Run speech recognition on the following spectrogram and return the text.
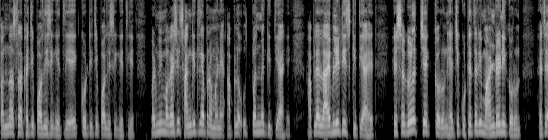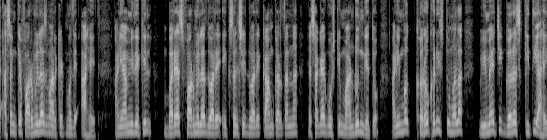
पन्नास लाखाची पॉलिसी घेतली आहे एक कोटीची पॉलिसी घेतली आहे. पण मी मगाशी सांगितल्याप्रमाणे आपलं उत्पन्न किती आहे आपल्या लायबिलिटीज किती आहेत हे सगळं चेक करून ह्याची कुठेतरी मांडणी करून ह्याचे असंख्य फॉर्म्युलाज मार्केटमध्ये आहेत. आणि आम्ही देखील बऱ्याच फॉर्म्युलाद्वारे एक्सेल शीटद्वारे काम करताना या सगळ्या गोष्टी मांडून घेतो. आणि मग खरोखरीच तुम्हाला विम्याची गरज किती आहे?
